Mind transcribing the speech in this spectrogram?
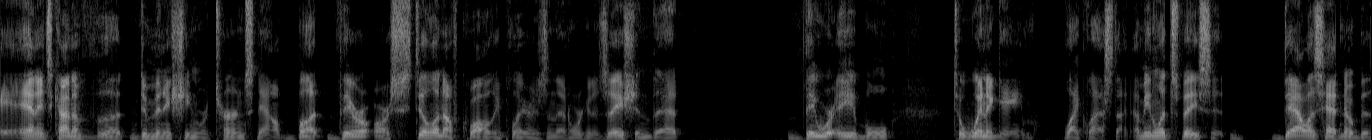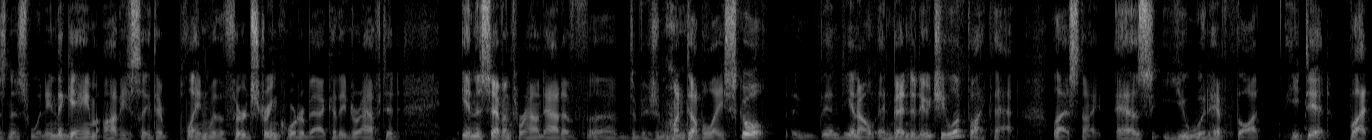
and it's kind of the diminishing returns now. But there are still enough quality players in that organization that they were able to win a game like last night. I mean, let's face it. Dallas had no business winning the game. Obviously, they're playing with a third string quarterback that they drafted in the seventh round out of uh, Division One AA school. And, and, you know, and Ben DiNucci looked like that last night, as you would have thought he did. But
